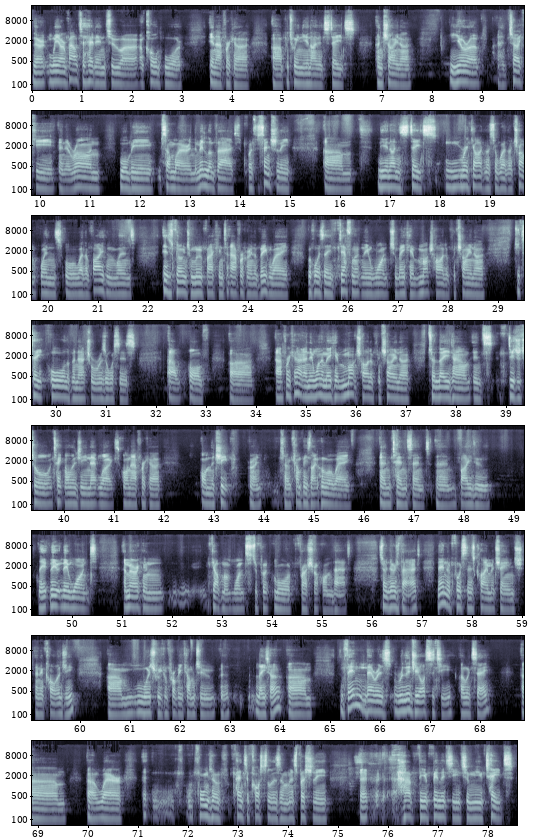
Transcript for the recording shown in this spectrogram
there, we are about to head into a, a cold war in Africa uh, between the United States and China. Europe and Turkey and Iran will be somewhere in the middle of that. But essentially, um, the United States, regardless of whether Trump wins or whether Biden wins, is going to move back into Africa in a big way because they definitely want to make it much harder for China to take all of the natural resources out of uh, Africa. And they want to make it much harder for China to lay down its digital technology networks on Africa on the cheap, right? So companies like Huawei and Tencent and Baidu, they, they, they want, American government wants to put more pressure on that. So there's that. Then, of course, there's climate change and ecology, um, which we could probably come to uh, later. Um, then there is religiosity, I would say, um, uh, where uh, forms of Pentecostalism, especially, uh, have the ability to mutate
